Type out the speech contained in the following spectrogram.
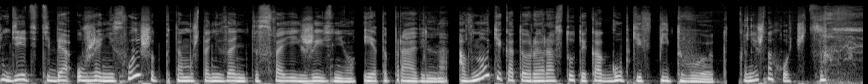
дети тебя уже не слышат, потому что они заняты своей жизнью, и это правильно. А внуки, которые растут и как губки впитывают, конечно, хочется.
